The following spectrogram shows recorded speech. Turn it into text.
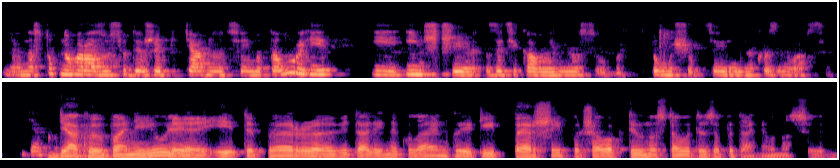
наступного разу сюди вже підтягнуться і металурги і інші зацікавлені особи в тому, щоб цей ринок розвивався. Дякую, Дякую, пані Юлія. І тепер Віталій Николаєнко, який перший почав активно ставити запитання у нас сьогодні.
